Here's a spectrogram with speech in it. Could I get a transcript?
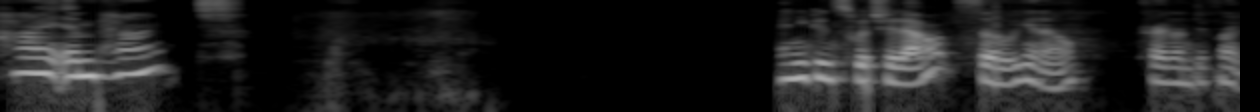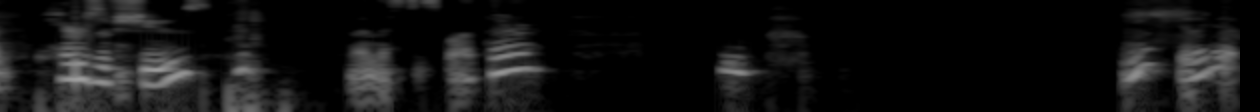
high impact. And you can switch it out. So, you know, try it on different pairs of shoes. I missed a spot there. Oop. Get it?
